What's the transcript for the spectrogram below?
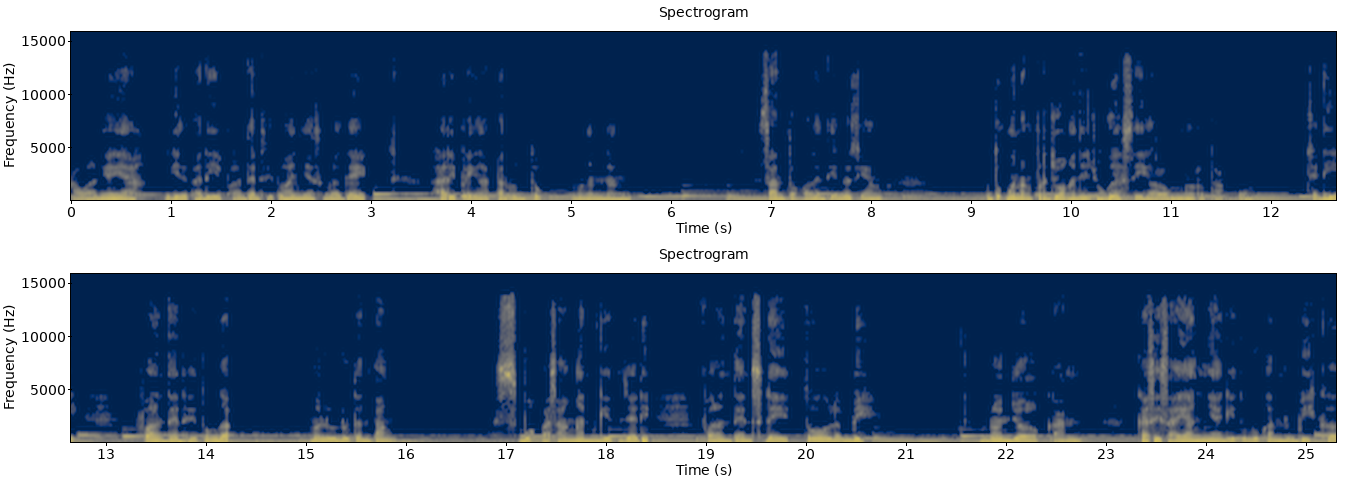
awalnya ya begitu tadi Valentine's itu hanya sebagai hari peringatan untuk mengenang Santo Valentinus yang untuk menang perjuangannya juga sih kalau menurut aku. Jadi Valentine's itu nggak melulu tentang sebuah pasangan gitu. Jadi Valentine's Day itu lebih menonjolkan kasih sayangnya gitu bukan lebih ke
